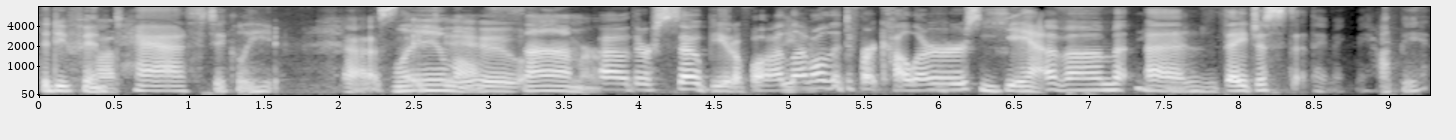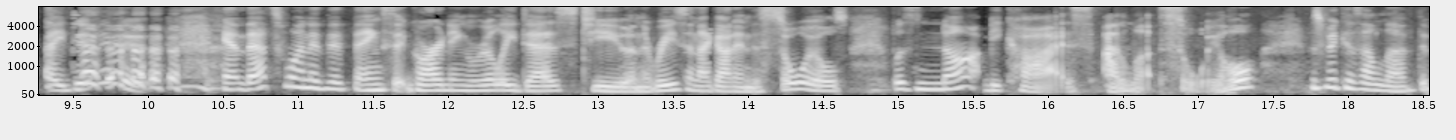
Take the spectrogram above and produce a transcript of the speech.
They do fantastically here. Yes, bloom all summer. Oh, they're so beautiful. I yeah. love all the different colors yes. of them, and they just they make happy. They do. and that's one of the things that gardening really does to you. And the reason I got into soils was not because I love soil, it was because I love the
